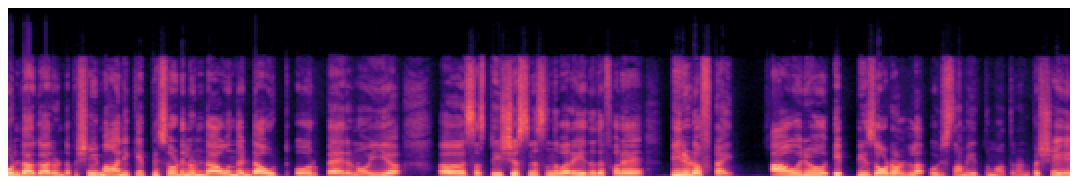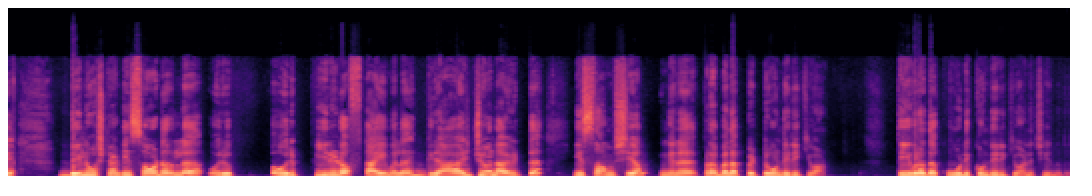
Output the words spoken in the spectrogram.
ഉണ്ടാകാറുണ്ട്. പക്ഷേ ഈ മാനിക് എപ്പിസോഡിൽ ഉണ്ടാകുന്ന ഡൗട്ട് ഓർ പാരനോയിയ സസ്പീഷ്യസ്നെസ് എന്ന് പറയുന്നത് for a period of time ആ ഒരു എപ്പിസോഡുള്ള ഒരു സമയത്ത് മാത്രമാണ് പക്ഷേ ഡെലൂഷണൽ ഡിസോർഡറിൽ ഒരു ഒരു പീരീഡ് ഓഫ് ടൈമിൽ ഗ്രാജുവലായിട്ട് ഈ സംശയം ഇങ്ങനെ പ്രബലപ്പെട്ടുകൊണ്ടിരിക്കുവാണ്. തീവ്രത കൂടിക്കൊണ്ടിരിക്കുകയാണ് ചെയ്യുന്നത്.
